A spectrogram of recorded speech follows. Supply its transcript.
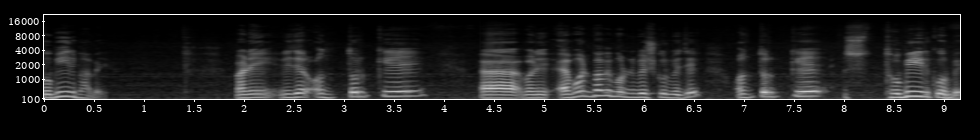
গভীরভাবে মানে নিজের অন্তরকে মানে এমনভাবে মনোনিবেশ করবে যে অন্তরকে স্থবির করবে,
